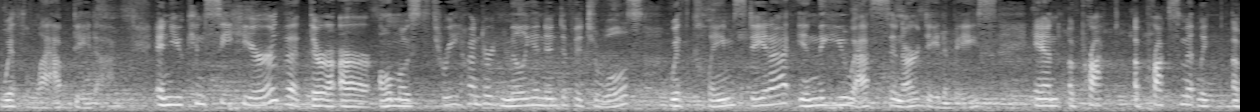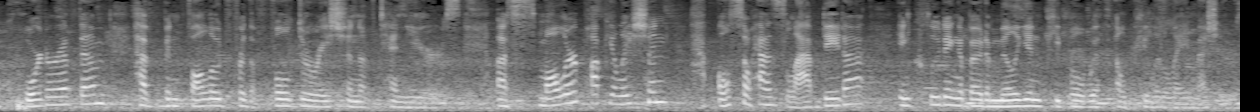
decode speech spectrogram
with lab data. And you can see here that there are almost 300 million individuals with claims data in the US in our database and appro- approximately a quarter of them have been followed for the full duration of 10 years. A smaller population also has lab data, including about a million people with LP little a measures.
